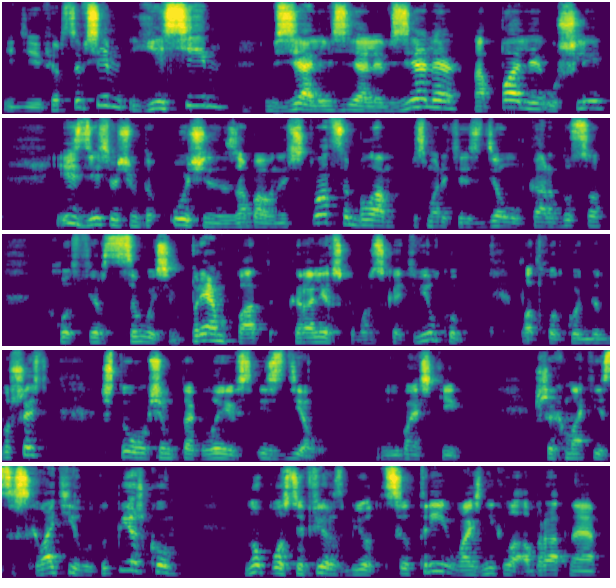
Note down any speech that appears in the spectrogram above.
идею ферзь f7, e7, взяли, взяли, взяли, напали, ушли. И здесь, в общем-то, очень забавная ситуация была. Посмотрите, сделал Кардусо ход ферзь c8, прям под королевскую, можно сказать, вилку, под ход конь бит b6, что, в общем-то, Глейвс и сделал. Ямайский шахматист схватил эту пешку, но после ферзь бьет c3 возникла обратная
